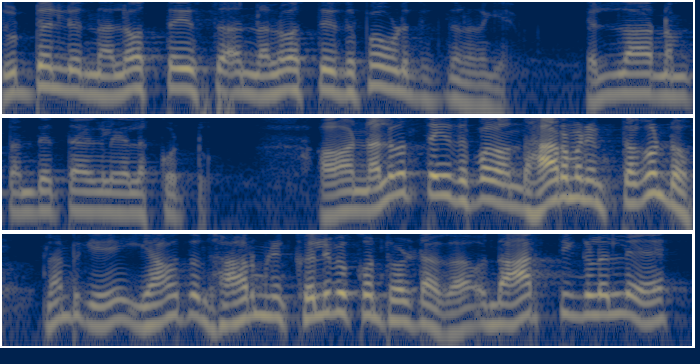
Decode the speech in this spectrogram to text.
ದುಡ್ಡಲ್ಲಿ ನಲವತ್ತೈದು ಸ, ನಲವತ್ತೈದು ರೂಪಾಯಿ ಉಳಿದಿತ್ತು ನನಗೆ. ಎಲ್ಲ ನಮ್ಮ ತಂದೆ ತಾಯಿಗಳೆಲ್ಲ ಕೊಟ್ಟು. ಆ ನಲವತ್ತೈದು ರೂಪಾಯಿ ಒಂದು ಹಾರ್ಮೋನಿಯಂ ತಗೊಂಡು ನಮಗೆ ಯಾವುದೊಂದು ಹಾರ್ಮೋನಿಯಂ ಕಲಿಬೇಕು ಅಂತ ಹೊರಟಾಗ ಒಂದು ಆರು ತಿಂಗಳಲ್ಲೇ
